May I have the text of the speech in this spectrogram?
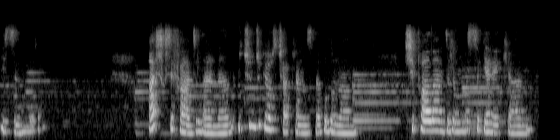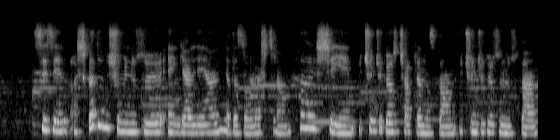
izin verin. Aşk şifacılarının üçüncü göz çakranızda bulunan şifalandırılması gereken sizin aşka dönüşümünüzü engelleyen ya da zorlaştıran her şeyin üçüncü göz çakranızdan, üçüncü gözünüzden,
